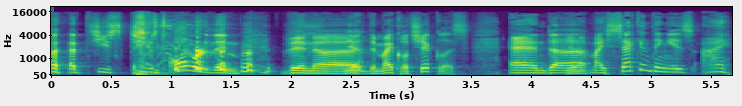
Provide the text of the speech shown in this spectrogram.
She's she was taller than than uh, than Michael Chiklis. And uh, Yeah. my second thing is I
